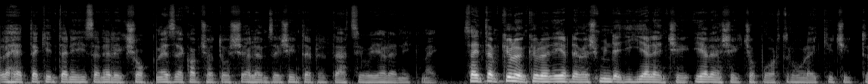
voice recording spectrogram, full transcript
lehet tekinteni, hiszen elég sok ezzel kapcsolatos elemzés, interpretáció jelenik meg. Szerintem külön-külön érdemes mindegyik jelenség, jelenségcsoportról egy kicsit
